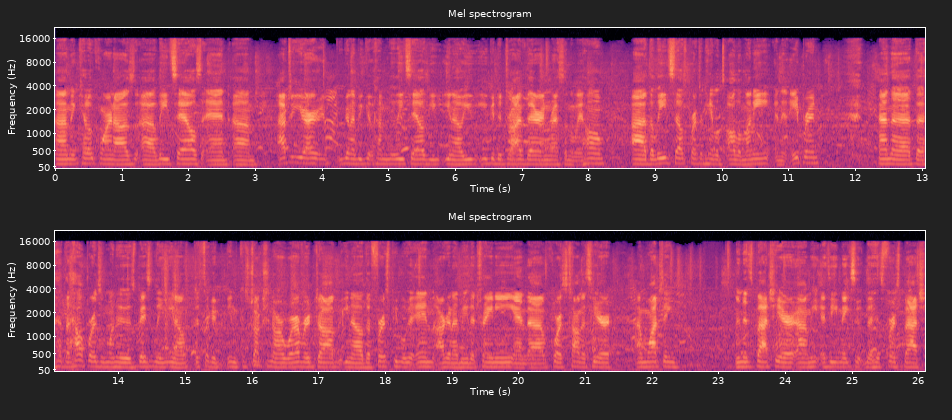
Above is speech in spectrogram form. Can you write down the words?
um, in kettle corn. I was uh, lead sales, and um, after you are going to become lead sales, you you know you, you get to drive there and rest on the way home. Uh, the lead salesperson handles all the money in an apron, and the, the the helper is the one who is basically you know just like a, in construction or wherever job you know the first people in are going to be the trainee, and uh, of course Thomas here. I'm watching in this batch here um, he, as he makes it the, his first batch.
